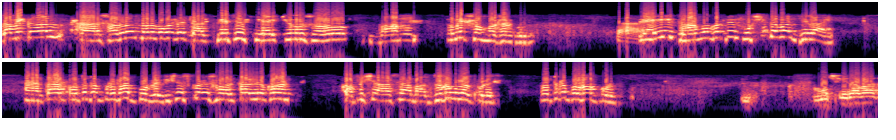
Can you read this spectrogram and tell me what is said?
আগামীকাল সাধারণ ধর্মঘটের ডাক দিয়েছে সিআইটিউ সহ বাম শ্রমিক সংগঠনগুলো। হ্যাঁ। এই ধর্মঘটে মুর্শিদাবাদ জেলায় হ্যাঁ, তার কতটা প্রভাব পড়বে? বিশেষ করে সরকার যখন অফিসে আসা বাধ্যতামূলক করেছে কতটা প্রভাব পড়বে? মুর্শিদাবাদ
